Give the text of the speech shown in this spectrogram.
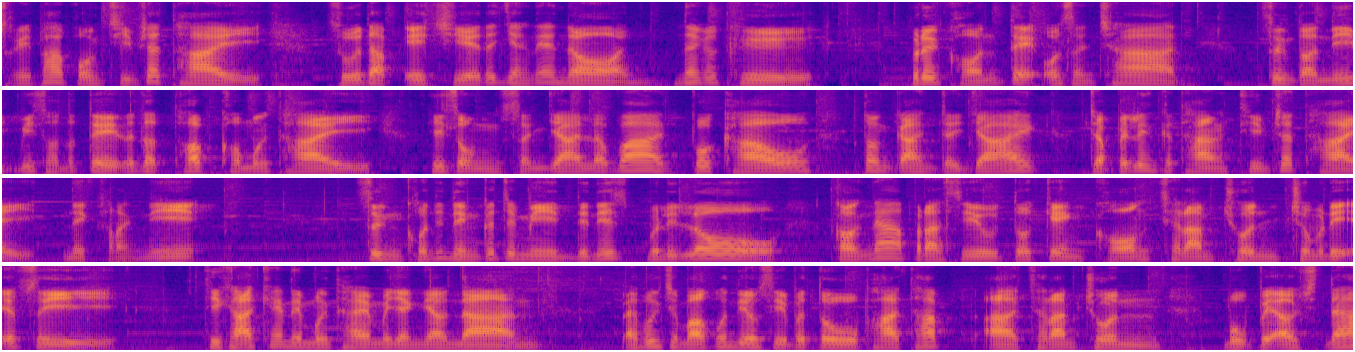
ศักยภาพของทีมชาติไทย สู่ระดับเอเชียได้อย่างแน่นอน นั่นก็คือเรื่องของนักเตะโอสัญชาติ ซึ่งตอนนี้มีสองนักเตะระดับท็อปของเมืองไทย ที่ส่งสัญญาณแล้วว่าพวกเขาต้องการจะย้ายจะไปเล่นกับทางทีมชาติไทยในครั้งนี้ซึ่งคนที่หนึ่งก็จะมีเดนิสมูริโลกองหน้าบราซิลตัวเก่งของฉลามชนชมบุรี FC ที่ค้าแข่งในเมืองไทยมาอย่างยาวนาน และเพิ่งจะเหมาคนเดียว 4 ประตูพาทัพอาฉลามชน บุกไปเอาชนะ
